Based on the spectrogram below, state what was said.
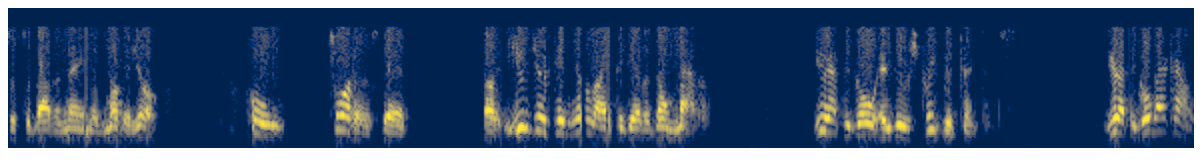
sister by the name of Mother York, who taught us that uh, you just getting your life together don't matter. You have to go and do street repentance. You have to go back out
